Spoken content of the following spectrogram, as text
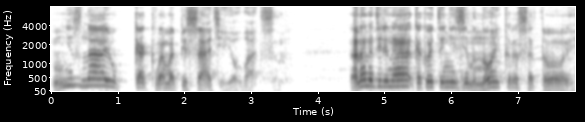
Не знаю, как вам описать ее, Ватсон. Она наделена какой-то неземной красотой,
